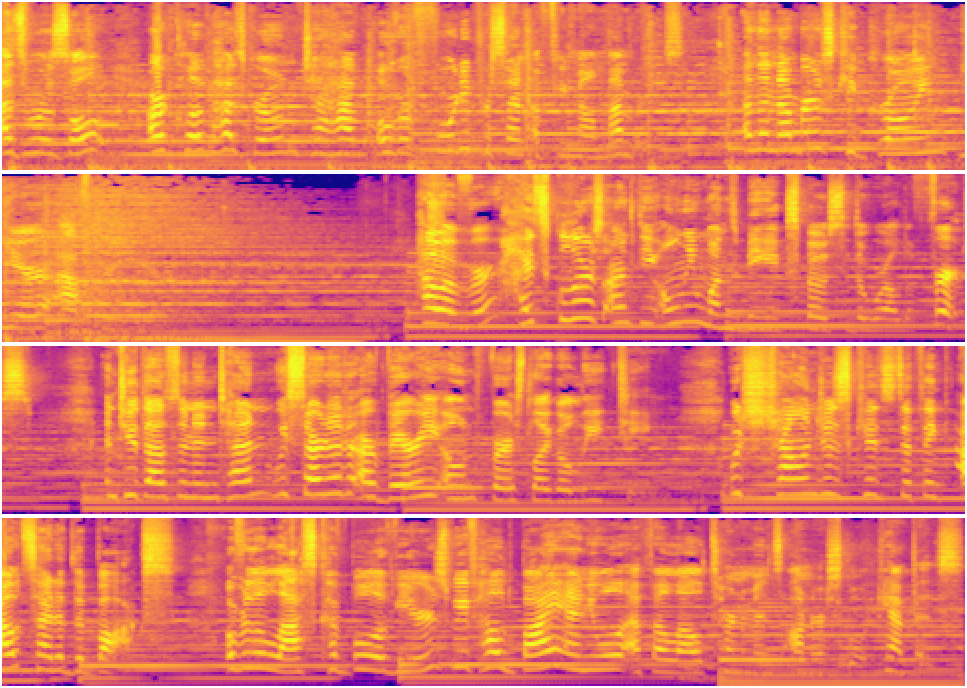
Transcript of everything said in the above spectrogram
As a result, our club has grown to have over 40% of female members, and the numbers keep growing year after year. However, high schoolers aren't the only ones being exposed to the world of FIRST. In 2010, we started our very own first LEGO League team, which challenges kids to think outside of the box. Over the last couple of years, we've held biannual FLL tournaments on our school campus.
